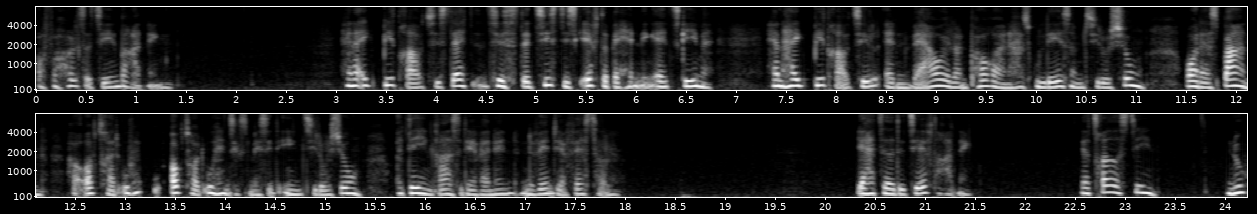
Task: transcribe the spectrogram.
og forholdt sig til indberetningen. Han har ikke bidraget til, stat- til statistisk efterbehandling af et schema. Han har ikke bidraget til, at en værge eller en pårørende har skulle læse om en situation, hvor deres barn har optrådt, u- optrådt uhensigtsmæssigt i en situation, og det er en grad, så det har været nødvendigt at fastholde. Jeg har taget det til efterretning. Jeg træder stien. Nu.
